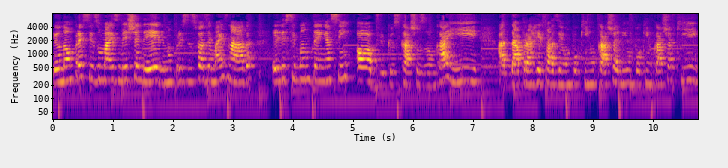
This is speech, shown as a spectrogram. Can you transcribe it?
Eu não preciso mais mexer nele, não preciso fazer mais nada ele se mantém assim, óbvio que os cachos vão cair, dá para refazer um pouquinho o cacho ali, um pouquinho o cacho aqui,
